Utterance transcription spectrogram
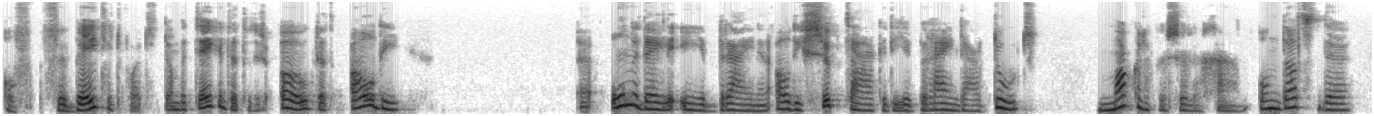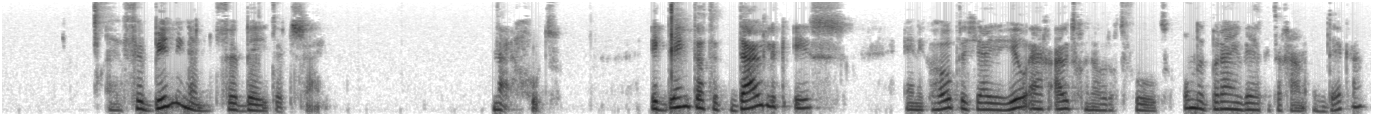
of verbeterd wordt, dan betekent dat dus ook dat al die uh, onderdelen in je brein en al die subtaken die het brein daar doet, makkelijker zullen gaan, omdat de uh, verbindingen verbeterd zijn. Nou goed. Ik denk dat het duidelijk is en ik hoop dat jij je heel erg uitgenodigd voelt om het breinwerken te gaan ontdekken.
